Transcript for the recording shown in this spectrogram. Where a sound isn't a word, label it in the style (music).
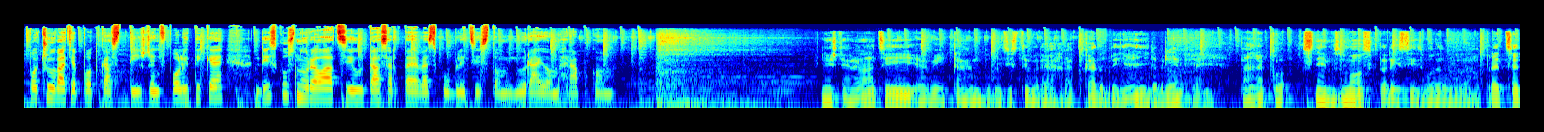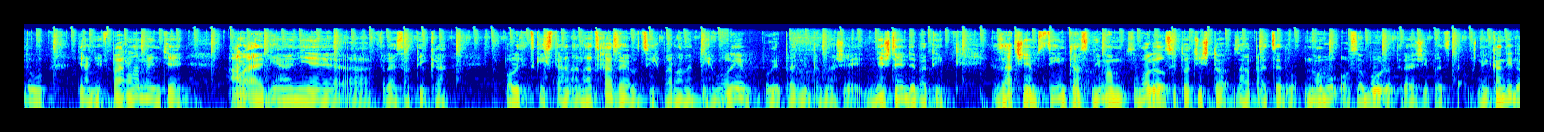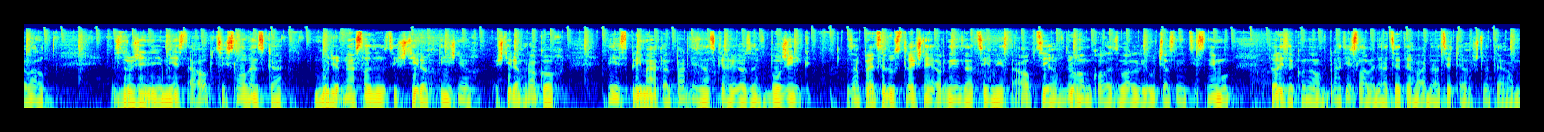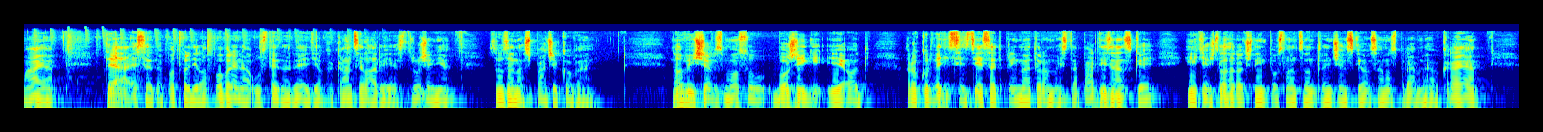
Počúvate podcast Týždeň v politike, diskusnú reláciu TASR TV s publicistom Jurajom Hrabkom. V dnešnej relácii vítam publicistu Juraja Hrabka. Dobrý deň. Dobrý deň, prajem. Pán Hrabko, snem z MOS, ktorý si zvolil nového predsedu, dianie v parlamente, ale aj dianie, ktoré sa týka politických strán a nadchádzajúcich parlamentných volieb bude predmetom našej dnešnej debaty. Začnem s týmto snemom. Zvolil si totižto za predsedu novú osobu, doterajší predseda už nekandidoval. Združenie miest a obcí Slovenska bude v nasledujúcich 4 týždňoch, 4 rokoch viesť primátor partizanského Jozef Božík. Za predsedu strešnej organizácie miest a obcí ho v druhom kole zvolili účastníci snemu, ktorý sa konal v Bratislave 20. a 24. mája. TAS to potvrdila poverená ústredná riaditeľka kancelárie Združenia Zuzana Špačeková. Nový šéf z MOSu Božík je od roku 2010 primátorom mesta Partizánske, je tiež dlhoročným poslancom Trenčenského samozprávneho kraja.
